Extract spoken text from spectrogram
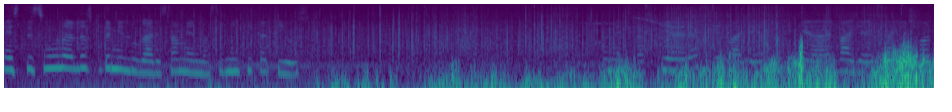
este es uno de, los, de mis lugares también más significativos. Con estas piedras y el valle, que queda del valle de Frailejón.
